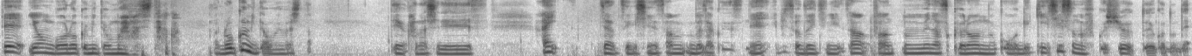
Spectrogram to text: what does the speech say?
て456見て思いました。6見て思いました。っていう話です。はい。じゃあ次新3部作ですね。エピソード123ファントム・メナス・クローンの攻撃シスの復讐ということで。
